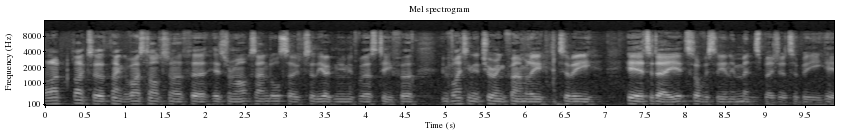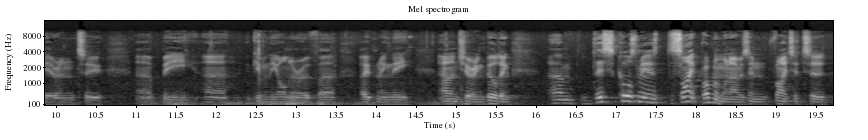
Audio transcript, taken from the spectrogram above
Well, I'd like to thank the Vice Chancellor for his remarks and also to the Open University for inviting the Turing family to be here today. It's obviously an immense pleasure to be here and to uh, be uh, given the honour of uh, opening the Alan Turing building. Um, this caused me a slight problem when I was invited to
